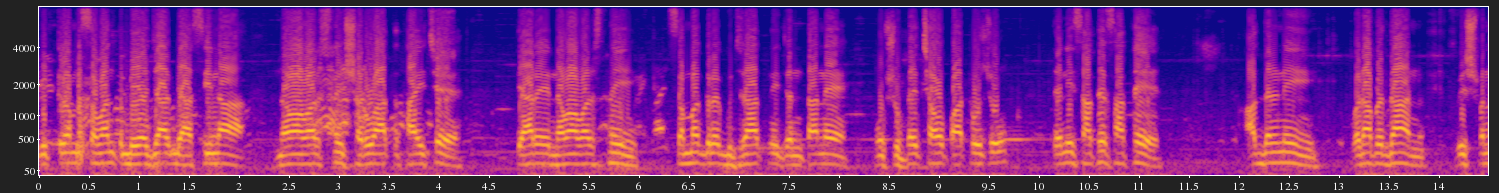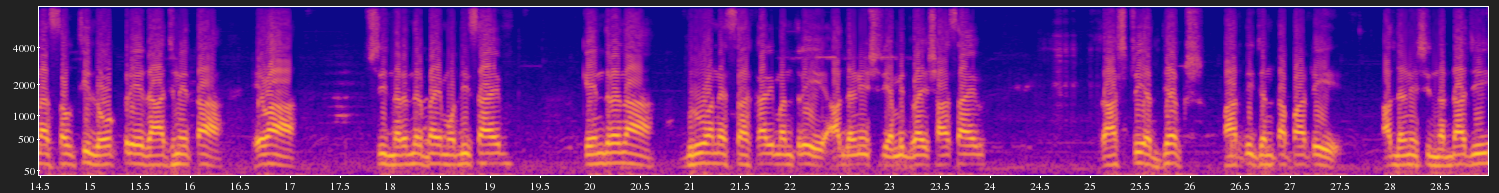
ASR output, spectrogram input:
વિક્રમ સંવંત બે હજાર બ્યાસીના નવા વર્ષની શરૂઆત થાય છે. ત્યારે નવા વર્ષની સમગ્ર ગુજરાતની જનતાને હું શુભેચ્છાઓ પાઠવું છું. તેની સાથે સાથે આદરણીય વડાપ્રધાન વિશ્વના સૌથી લોકપ્રિય રાજનેતા એવા શ્રી નરેન્દ્રભાઈ મોદી સાહેબ, કેન્દ્રના ગૃહ અને સહકારી મંત્રી આદરણીય શ્રી અમિતભાઈ શાહ સાહેબ, રાષ્ટ્રીય અધ્યક્ષ ભારતીય જનતા પાર્ટી આદરણીય શ્રી નડ્ડાજી,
